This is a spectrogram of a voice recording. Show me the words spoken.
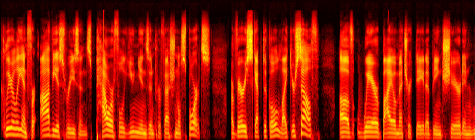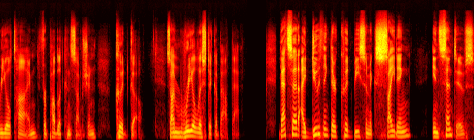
Clearly, and for obvious reasons, powerful unions in professional sports are very skeptical, like yourself, of where biometric data being shared in real time for public consumption could go. So I'm realistic about that. That said, I do think there could be some exciting incentives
